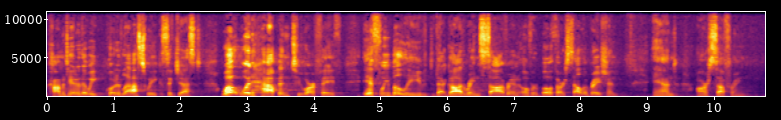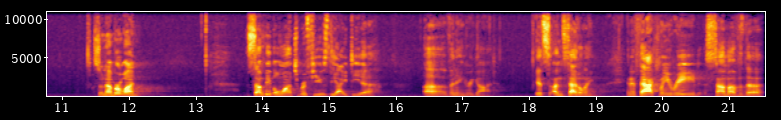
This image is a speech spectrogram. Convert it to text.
a commentator that we quoted last week, suggests, what would happen to our faith if we believed that God reigns sovereign over both our celebration and our suffering? So, number one, some people want to refuse the idea of an angry God. It's unsettling. And in fact, when you read some of the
